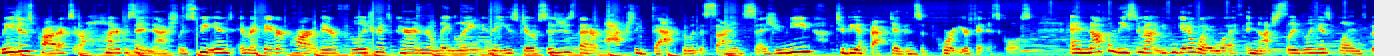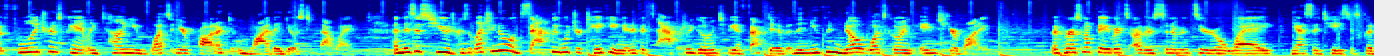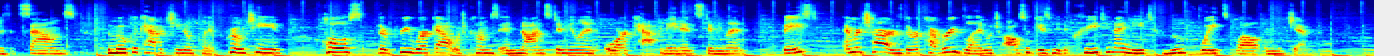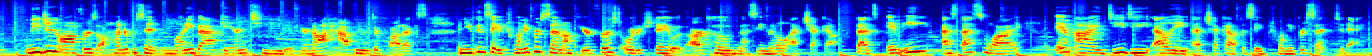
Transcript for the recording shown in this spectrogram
Legion's products are 100% naturally sweetened, and my favorite part, they are fully transparent in their labeling and they use dosages that are actually backed by what the science says you need to be effective and support your fitness goals. And not the least amount you can get away with, and not just labeling as blends, but fully transparently telling you what's in your product and why they dosed it that way. And this is huge because it lets you know exactly what you're taking and if it's actually going to be effective, and then you can know what's going into your body. My personal favorites are their cinnamon cereal whey. Yes, it tastes as good as it sounds. The mocha cappuccino plant protein. Pulse, their pre workout, which comes in non stimulant or caffeinated stimulant based. And Recharge, the recovery blend, which also gives me the creatine I need to move weights well in the gym. Legion offers 100% money back guaranteed if you're not happy with their products, and you can save 20% off your first order today with our code Messy Middle at checkout. That's M E S S Y M I D D L E at checkout to save 20% today.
